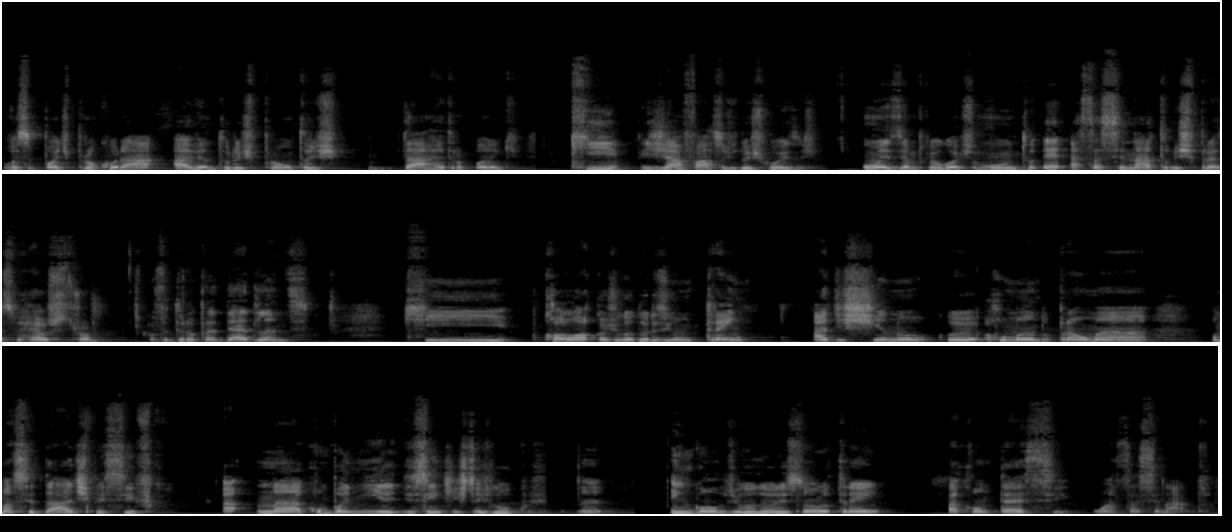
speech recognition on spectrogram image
você pode procurar aventuras prontas da Retropunk que já façam as duas coisas. Um exemplo que eu gosto muito é Assassinato no Expresso Hellstrom, aventura para Deadlands, que coloca os jogadores em um trem a destino, uh, rumando para uma uma cidade específica na companhia de cientistas loucos, né? Enquanto os jogadores estão no trem, acontece um assassinato.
